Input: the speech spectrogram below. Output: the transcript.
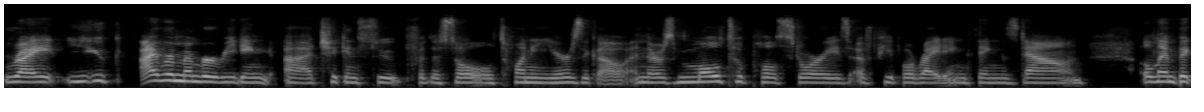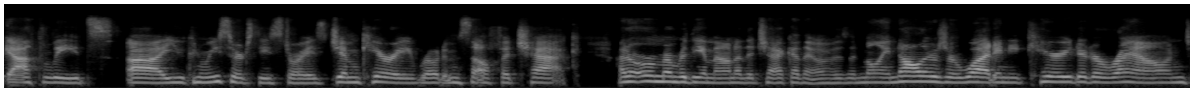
right? You i remember reading uh, chicken soup for the soul 20 years ago and there's multiple stories of people writing things down. Olympic athletes uh, you can research these stories. Jim carrey wrote himself a check. I don't remember the amount of the check i think it was a million dollars or what and he carried it around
